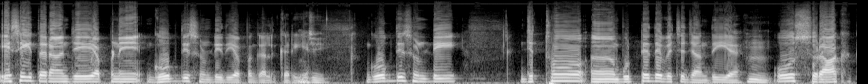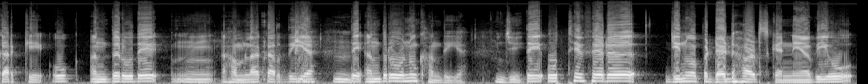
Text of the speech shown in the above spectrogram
ਇਸੇ ਤਰ੍ਹਾਂ ਜੇ ਆਪਣੇ ਗੋਬ ਦੀ ਸੁੰਡੀ ਦੀ ਆਪਾਂ ਗੱਲ ਕਰੀਏ। ਗੋਬ ਦੀ ਸੁੰਡੀ ਜਿੱਥੋਂ ਬੂਟੇ ਦੇ ਵਿੱਚ ਜਾਂਦੀ ਹੈ ਉਹ ਸੁਰਾਖ ਕਰਕੇ ਉਹ ਅੰਦਰ ਉਹਦੇ ਹਮਲਾ ਕਰਦੀ ਹੈ ਤੇ ਅੰਦਰੋਂ ਉਹਨੂੰ ਖਾਂਦੀ ਹੈ। ਜੀ। ਤੇ ਉੱਥੇ ਫਿਰ ਜਿਹਨੂੰ ਆਪਾਂ ਡੈੱਡ ਹਾਰਟਸ ਕਹਿੰਦੇ ਆ ਵੀ ਉਹ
